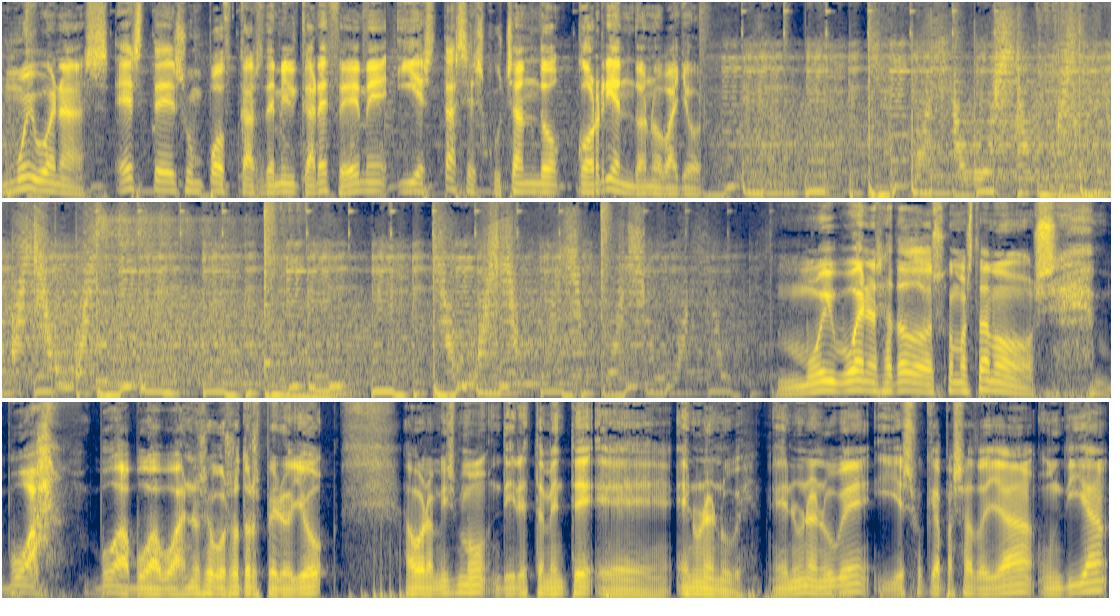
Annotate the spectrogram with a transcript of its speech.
Muy buenas, este es un podcast de Milcar FM y estás escuchando Corriendo a Nueva York. Muy buenas a todos, ¿cómo estamos? Buah, buah, buah, buah, no sé vosotros, pero yo ahora mismo directamente eh, en una nube, en una nube y eso que ha pasado ya un día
